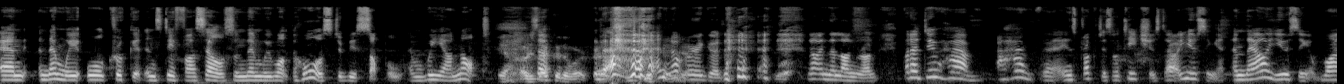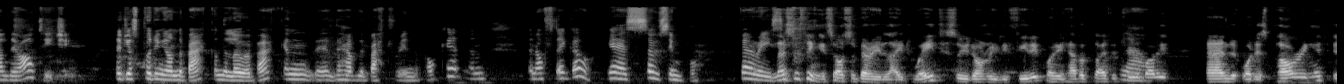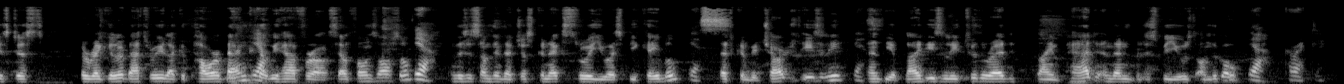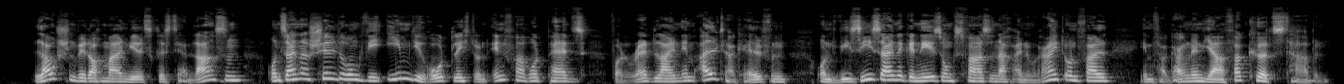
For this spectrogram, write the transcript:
And and then we're all crooked and stiff ourselves, and then we want the horse to be supple, and we are not. Yeah. Is So- that going to work? right? not very good not in the long run but i do have i have uh, instructors or teachers that are using it and they are using it while they are teaching they're just putting on the back on the lower back and they, they have the battery in the pocket and and off they go yeah it's so simple very And that's the thing. It's also very lightweight, so you don't really feel it when you have applied it to your body. And what is powering it is just a regular battery, like a power bank Yeah. that we have for our cell phones also. Yeah. And this is something that just connects through a USB cable yes that can be charged easily Yes. and be applied easily to the red line pad and then just be used on the go. yeah correctly Lauschen wir doch mal Nils Christian Larsen und seiner Schilderung, wie ihm die Rotlicht- und Infrarotpads von Redline im Alltag helfen und wie sie seine Genesungsphase nach einem Reitunfall im vergangenen Jahr verkürzt haben.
